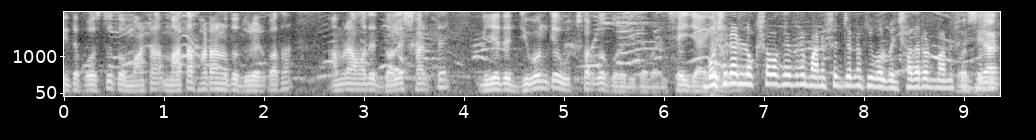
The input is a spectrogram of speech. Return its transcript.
দিতে প্রস্তুত ও মাথা মাথা ফাটানো তো দূরের কথা আমরা আমাদের দলের স্বার্থে নিজেদের জীবনকে উৎসর্গ করে দিতে পারি সেই জায়গায়। বসিরহাট লোকসভা কেন্দ্রের মানুষের জন্য কি বলবেন? সাধারণ মানুষ বসিরহাট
